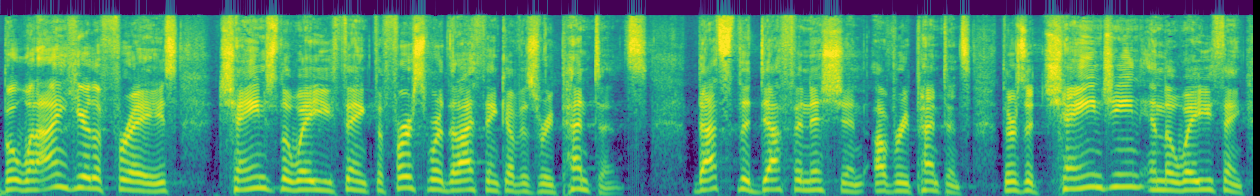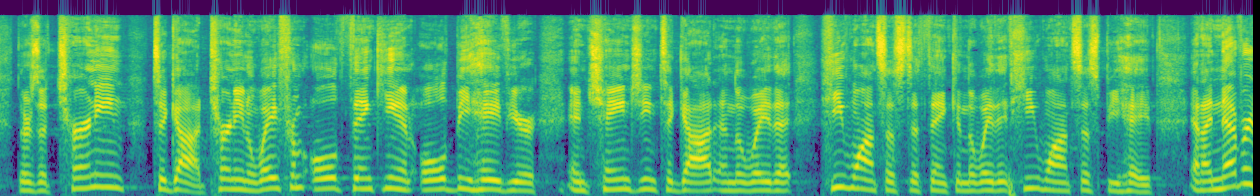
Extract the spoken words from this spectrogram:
But when I hear the phrase, change the way you think, the first word that I think of is repentance. That's the definition of repentance. There's a changing in the way you think. There's a turning to God, turning away from old thinking and old behavior and changing to God in the way that He wants us to think, and the way that He wants us behave. And I never,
